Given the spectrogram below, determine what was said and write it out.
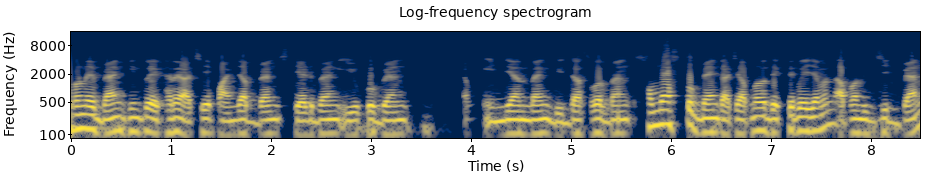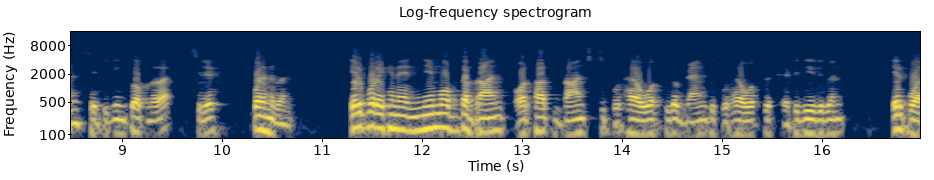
ধরনের ব্যাংক কিন্তু এখানে আছে Punjab bank state bank UCO bank এবং ইন্ডিয়ান ব্যাংক বিদ্যাসাগর ব্যাংক সমস্ত ব্যাংক আছে। আপনারা দেখতে পেয়ে যাবেন, আপনাদের যে ব্যাংক সেটি কিন্তু আপনারা সিলেক্ট করে নেবেন। এরপর এখানে নেম অফ দ্য ব্রাঞ্চ অর্থাৎ ব্রাঞ্চটি কোথায় অবস্থিত ব্যাংকটি কোথায় অবস্থিত সেটি দিয়ে দিবেন। এরপর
